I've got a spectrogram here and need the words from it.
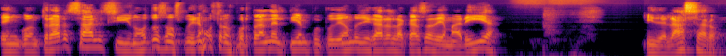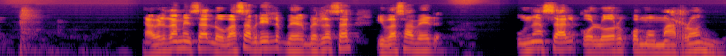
encontrar sal, si nosotros nos pudiéramos transportar en el tiempo y pudiéramos llegar a la casa de María y de Lázaro. A ver, dame sal, lo vas a abrir, ver, la sal y vas a ver una sal color como marrón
